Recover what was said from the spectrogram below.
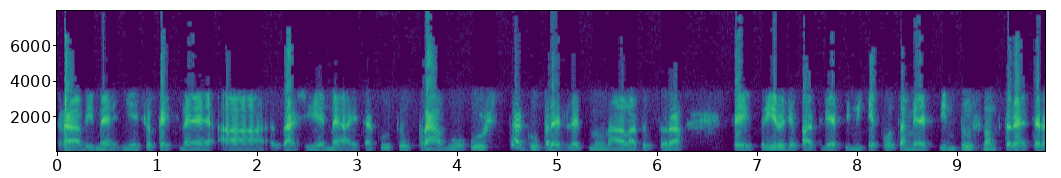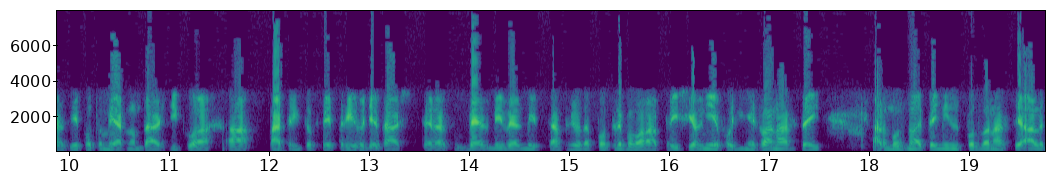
strávime niečo pekné a zažijeme aj takú tú právu, už takú predletnú náladu, ktorá tej prírode patria s tými teplotami aj s tým dusnom, ktoré teraz je po tom jarnom daždiku a, a patrí to k tej prírode dažď. Teraz veľmi, veľmi tá príroda potrebovala, prišiel nie v hodine 12, ale možno aj 5 minút po 12, ale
